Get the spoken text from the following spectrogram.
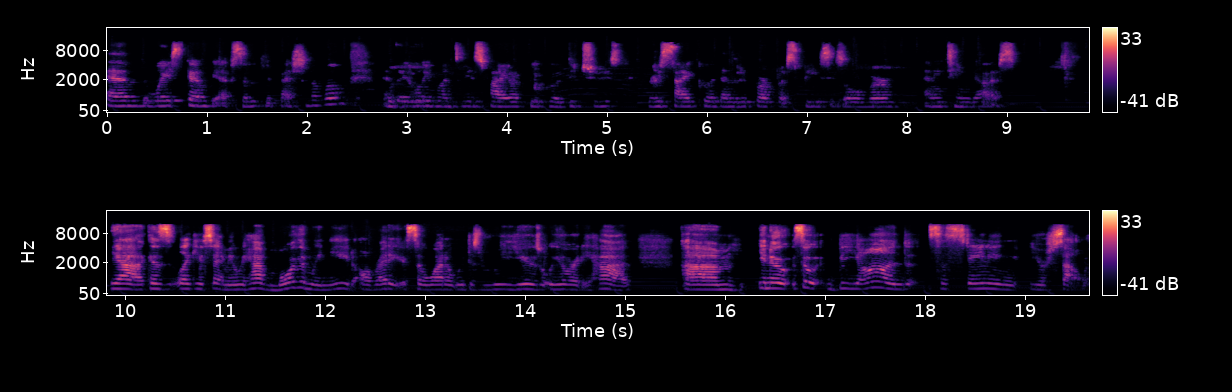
and waste can be absolutely fashionable, and. I really want to inspire people to choose recycled and repurposed pieces over anything else. Yeah, because like you say, I mean, we have more than we need already. So why don't we just reuse what we already have? Um, you know, so beyond sustaining yourself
